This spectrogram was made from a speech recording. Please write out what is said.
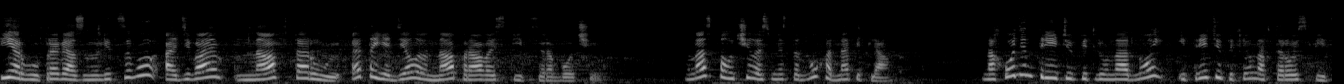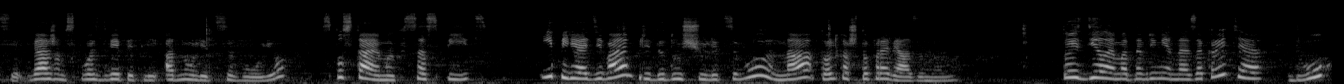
первую провязанную лицевую одеваем на вторую. Это я делаю на правой спице рабочей. У нас получилось вместо двух одна петля. Находим третью петлю на одной и третью петлю на второй спице. Вяжем сквозь две петли одну лицевую, спускаем их со спиц и переодеваем предыдущую лицевую на только что провязанную. То есть делаем одновременное закрытие двух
